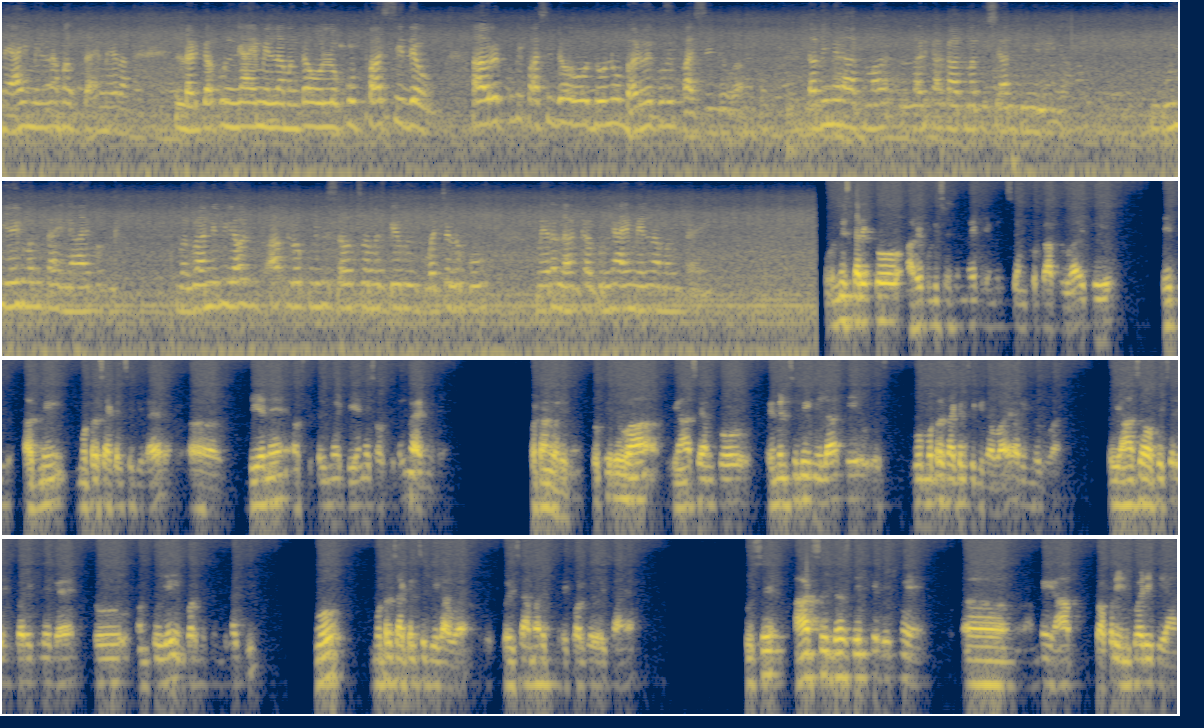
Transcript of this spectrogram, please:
न्याय मिलना माँगता है मेरा। लड़का को न्याय मिलना माँगता है, वो लोग को फांसी दो। औरत को भी फांसी दो, वो दोनों भड़वे को भी फांसी दो। तभी मेरा आत्मा, लड़का का आत्मा की शांति मिलेगा। वो यही माँगता है न्याय भगवान ने भी और आप लोग ने भी सोच समझ के बच्चे लोग को, मेरा लड़का को न्याय मिलना माँगता है। उन्नीस तारीख को आरे पुलिस स्टेशन में हुआ है कि एक आदमी मोटरसाइकिल से गिरा है डीएनए हॉस्पिटल में, डीएनएस हॉस्पिटल में एडमिट है पठानवाड़ी में। तो फिर वहाँ, यहाँ से हमको एमएलसी भी मिला कि वो मोटरसाइकिल से गिरा हुआ है और इंजर्ड हुआ है। तो यहाँ से ऑफिसर इंक्वायरी के लिए गए तो हमको यही इंफॉर्मेशन मिला कि वो मोटरसाइकिल से गिरा हुआ है, वैसा हमारे रिकॉर्ड पे वैसा है। उससे आठ से दस दिन के बीच में यहाँ प्रॉपर इंक्वायरी किया।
